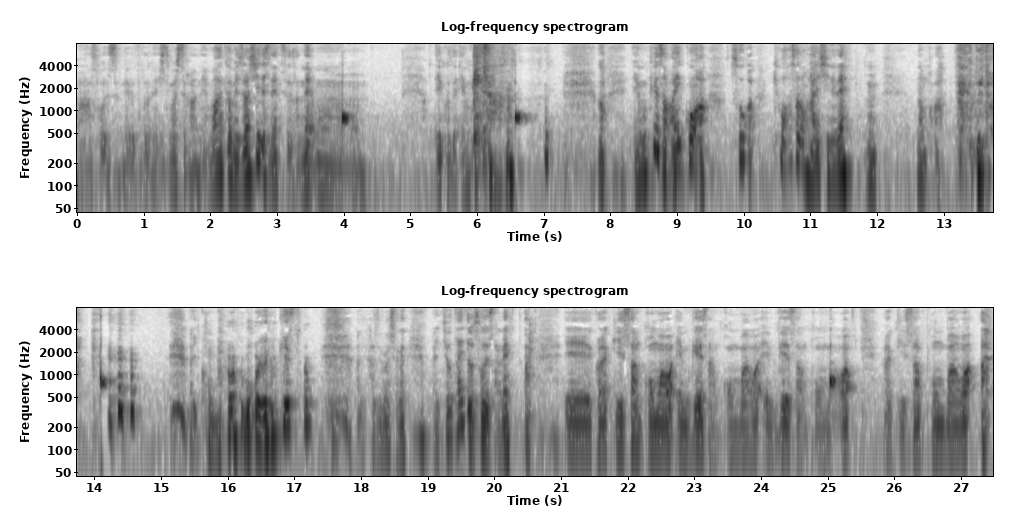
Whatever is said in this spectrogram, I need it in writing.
まあそうですよね。歌とねしてましたからね。まあ今日珍しいですね、つさんね。うーん。ということで、MK さん あ、MK さんアイコン、あ、そうか。今日朝の配信でね。うん。なんか、あ、出た。はい、こんばんは。もう MK さん。はい、始めましたね。まあ、一応タイトルそうですかね。あ、えー、クラッキーさんこんばんは。MK さんこんばんは。MK さんこんばんは。クラッキーさんこんばんは。あ、ありがと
